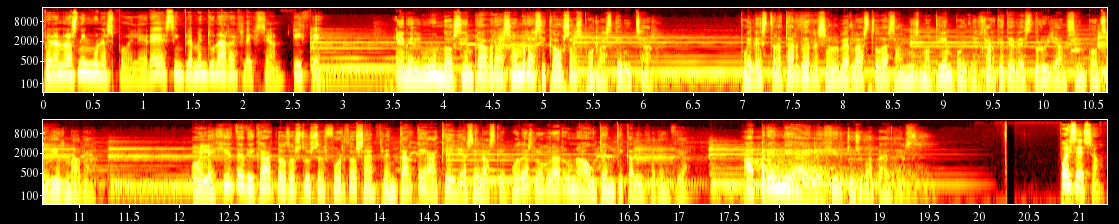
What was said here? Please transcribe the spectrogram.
pero no es ningún spoiler, ¿eh? es simplemente una reflexión. Dice, En el mundo siempre habrá sombras y causas por las que luchar. Puedes tratar de resolverlas todas al mismo tiempo y dejar que te destruyan sin conseguir nada. o elegir dedicar todos tus esfuerzos a enfrentarte a aquellas en las que puedas lograr una auténtica diferencia. Aprende a elegir tus batallas. Pues eso,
